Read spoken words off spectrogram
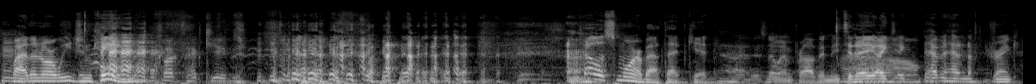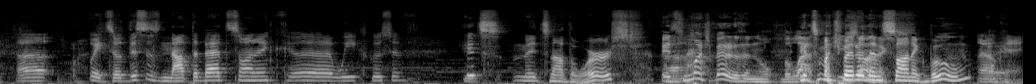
Hmm. by the Norwegian king. Fuck that kid. Tell us more about that kid. Uh, there's no improv in me today. I, Oh. I haven't had enough to drink. Uh, wait, so this is not the bad Sonic uh, Wii exclusive? It's it's not the worst. It's Uh, much better than the last. It's much few better than Sonic Boom. Okay.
